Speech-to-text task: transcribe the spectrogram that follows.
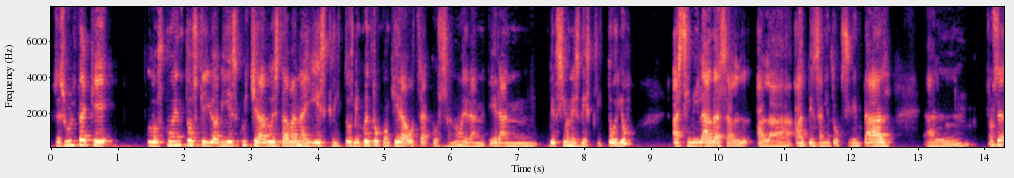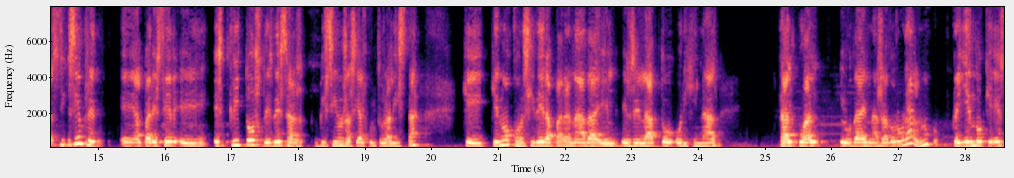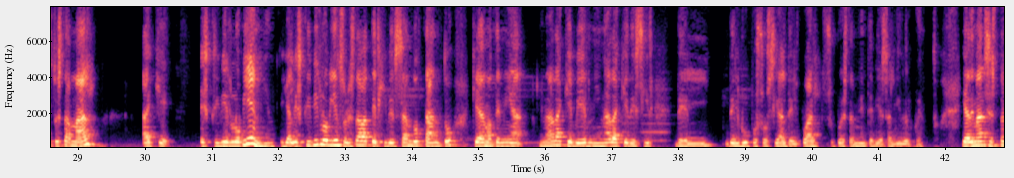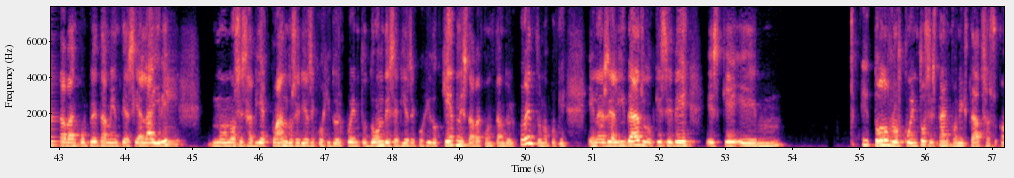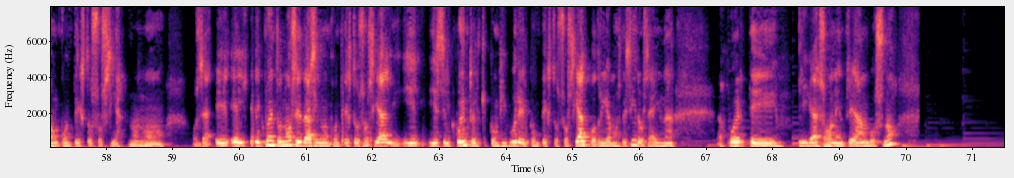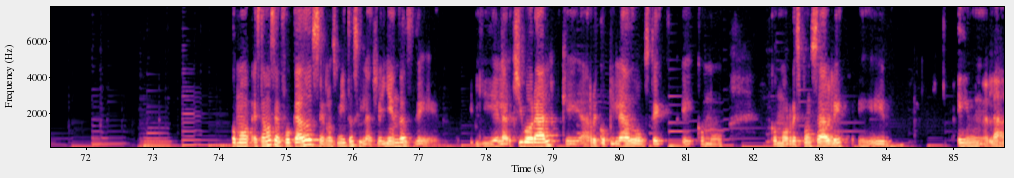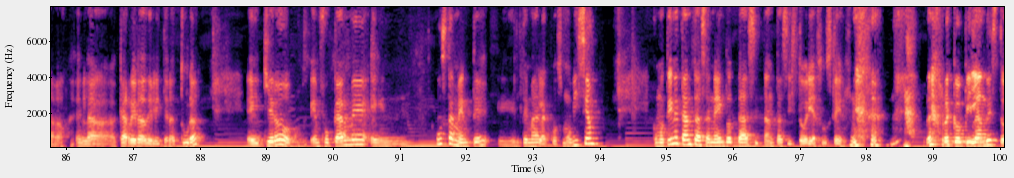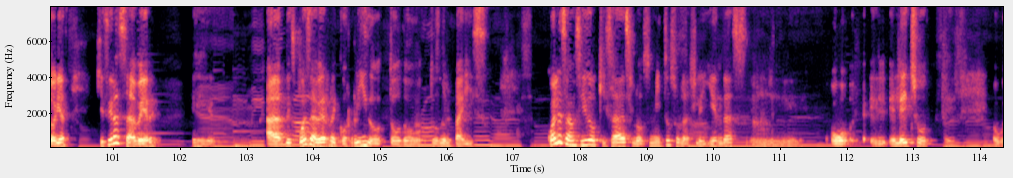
Resulta que los cuentos que yo había escuchado estaban ahí escritos. Me encuentro con que era otra cosa, ¿no? Eran, eran versiones de escritorio asimiladas al, al pensamiento occidental, o sea, siempre eh, al parecer, eh, escritos desde esa visión racial culturalista que, que no considera para nada el, el, relato original tal cual lo da el narrador oral, creyendo que esto está mal, hay que escribirlo bien. Y al escribirlo bien se lo estaba tergiversando tanto que ya no tenía nada que ver ni nada que decir del, del grupo social del cual supuestamente había salido el cuento. Y además estaban completamente hacia el aire, no, no se sabía cuándo se había recogido el cuento, dónde se había recogido, quién estaba contando el cuento, ¿no? Porque en la realidad lo que se ve es que em, eh, todos los cuentos están conectados a, un contexto social, ¿no? no o sea, el, el, cuento no se da sin un contexto social y, y, es el cuento el que configura el contexto social, podríamos decir. O sea, hay una, una fuerte ligazón entre ambos, ¿no? Como estamos enfocados en los mitos y las leyendas de, y el archivo oral que ha recopilado usted eh, como, como responsable eh, en, la, en, la, carrera de literatura, eh, quiero enfocarme en justamente el tema de la cosmovisión. Como tiene tantas anécdotas y tantas historias usted, recopilando historias, quisiera saber después de haber recorrido todo, todo el país, ¿cuáles han sido quizás los mitos o las leyendas eh, o el, hecho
